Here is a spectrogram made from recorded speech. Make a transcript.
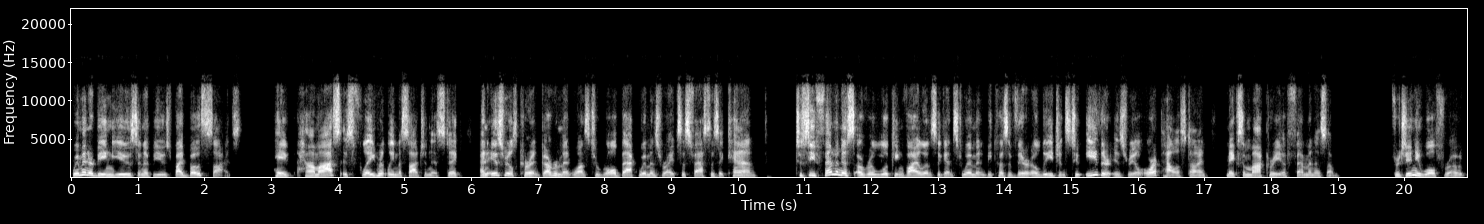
Women are being used and abused by both sides. Hamas is flagrantly misogynistic, and Israel's current government wants to roll back women's rights as fast as it can. To see feminists overlooking violence against women because of their allegiance to either Israel or Palestine makes a mockery of feminism. Virginia Woolf wrote,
